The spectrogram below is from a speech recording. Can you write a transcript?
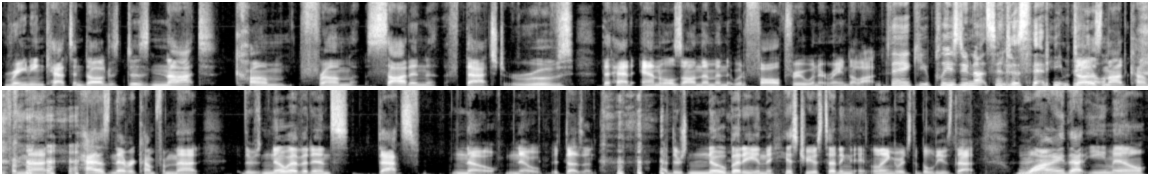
Raining cats and dogs does not come from sodden thatched roofs that had animals on them and that would fall through when it rained a lot. Thank you. Please do not send us that email. Does not come from that. has never come from that. There's no evidence. That's no, no, it doesn't. There's nobody in the history of studying language that believes that. Hmm. Why that email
